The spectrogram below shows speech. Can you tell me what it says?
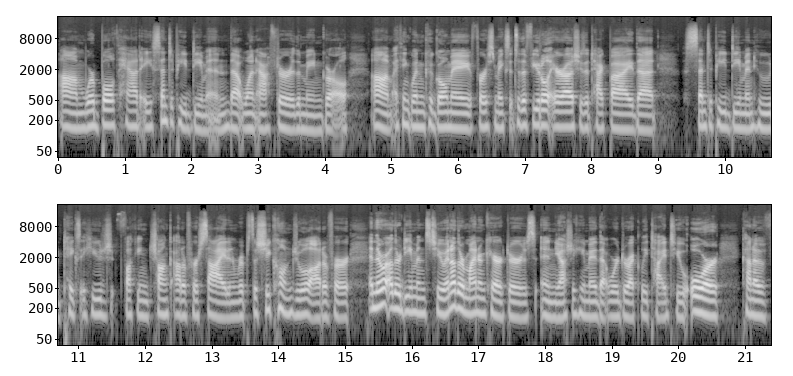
um, where both had a centipede demon that went after the main girl. Um, I think when Kagome first makes it to the feudal era, she's attacked by that centipede demon who takes a huge fucking chunk out of her side and rips the Shikon jewel out of her. And there were other demons too, and other minor characters in Yashahime that were directly tied to or kind of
